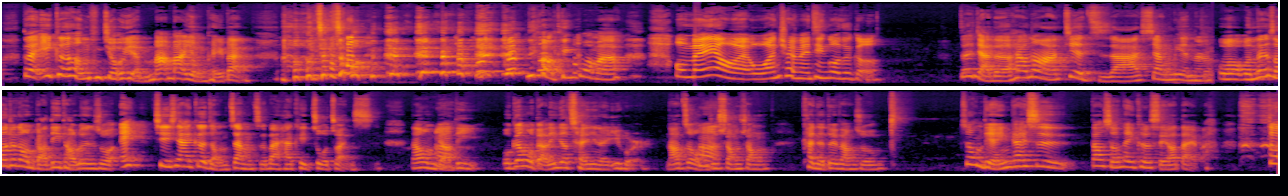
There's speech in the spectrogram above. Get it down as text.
对，一颗恒久远，妈妈永陪伴。然 后这种，你有听过吗？我没有哎、欸，我完全没听过这个，真的假的？还有那种啊，戒指啊，项链啊。我我那个时候就跟我表弟讨论说，哎，其实现在各种这样之外还可以做钻石。然后我们表弟，嗯、我跟我表弟就沉吟了一会儿，然后之后我们就双双看着对方说，嗯、重点应该是到时候那颗谁要戴吧？对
